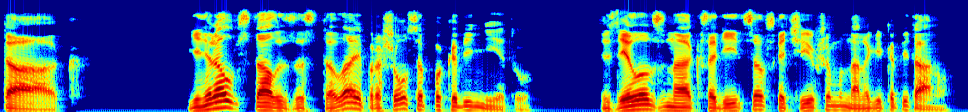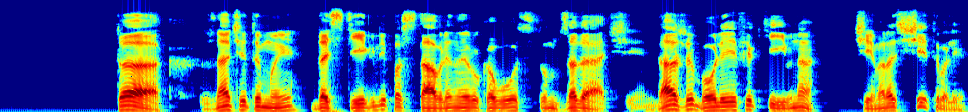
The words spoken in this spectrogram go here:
Так. Генерал встал из-за стола и прошелся по кабинету. Сделал знак садиться вскочившему на ноги капитану. Так, значит, и мы достигли поставленной руководством задачи, даже более эффективно, чем рассчитывали.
